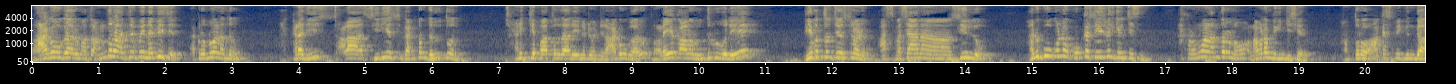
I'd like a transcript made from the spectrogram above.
రాఘవ్ గారు మాత్రం అందరూ ఆశ్చర్యపోయి నవ్వేశారు. అక్కడ ఉన్నవాడు అందరూ అక్కడ అది చాలా సీరియస్ ఘట్టం జరుగుతోంది. చాణక్య పాత్రధారి అయినటువంటి రాఘవ్ గారు ప్రళయకాల రుద్రుడు వలె బీభత్సం చేస్తున్నాడు. ఆ శ్మశాన సీన్లో. అనుకోకుండా ఒక్కొక్క కుక్క స్టేజ్ మీదకి వచ్చేసింది. అక్కడ ఉన్న వాళ్ళందరూ నవ్వడం బిగించేశారు. అంతలో ఆకస్మికంగా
